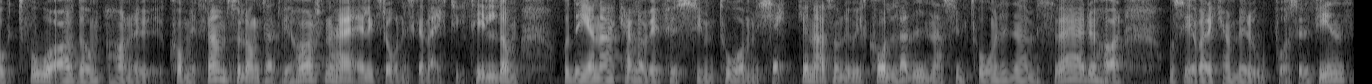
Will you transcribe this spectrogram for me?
Och två av dem har nu kommit fram så långt att vi har sådana här elektroniska verktyg till dem. Och det ena kallar vi för symptomchecken, alltså om du vill kolla dina symptom, dina besvär du har och se vad det kan bero på. Så det finns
